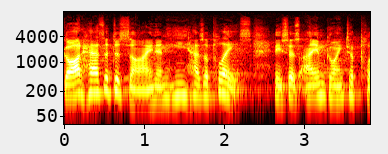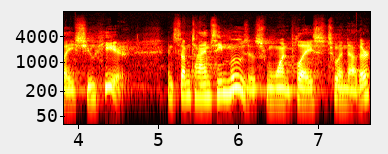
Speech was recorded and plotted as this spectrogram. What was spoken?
God has a design and He has a place. And He says, I am going to place you here. And sometimes he moves us from one place to another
